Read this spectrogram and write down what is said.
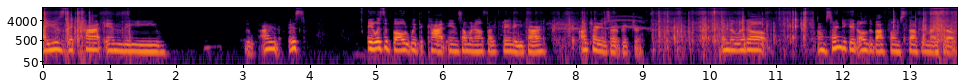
I used the cat in the, I don't it's, it was a boat with the cat and someone else like playing the guitar. I'll try to insert a picture. And the little, I'm starting to get all the bath bomb stuff in my throat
